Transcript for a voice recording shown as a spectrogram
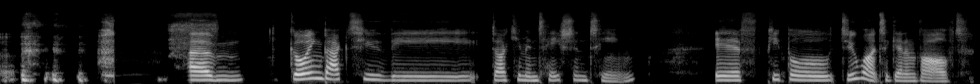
Um, going back to the documentation team, if people do want to get involved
